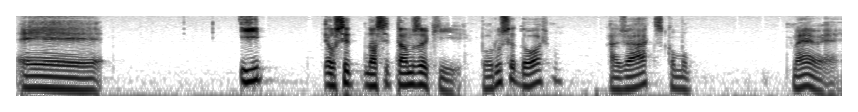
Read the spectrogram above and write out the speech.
É, E eu nós citamos aqui Borussia Dortmund, Ajax como né, é,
